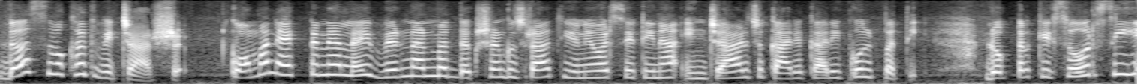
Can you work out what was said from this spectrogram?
દસ વખત વિચારશે. કોમન એક્ટને લઈ વીર નર્મદ દક્ષિણ ગુજરાત યુનિવર્સિટીના ઇન્ચાર્જ કાર્યકારી કુલપતિ ડોક્ટર કિશોરસિંહ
